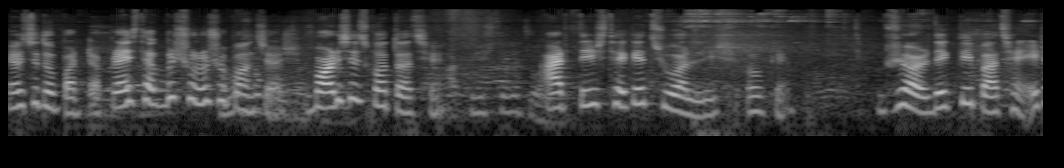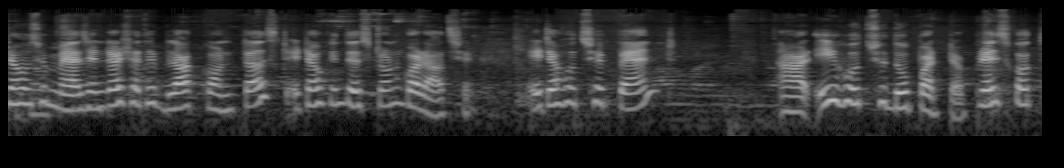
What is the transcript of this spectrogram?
এ হচ্ছে দোপাট্টা। প্রাইস থাকবে ষোলোশো পঞ্চাশ। বডি সাইজ কত আছে? আটত্রিশ থেকে আটত্রিশ থেকে চুয়াল্লিশ ওকে ভিওর দেখতেই পাচ্ছেন এটা হচ্ছে ম্যাজেন্ডার সাথে ব্ল্যাক কন্ট্রাস্ট এটাও কিন্তু স্টোন করা আছে। এটা হচ্ছে প্যান্ট আর এই হচ্ছে দোপাট্টা। প্রাইস কত?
